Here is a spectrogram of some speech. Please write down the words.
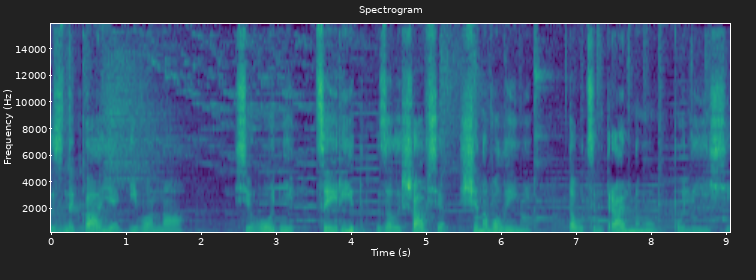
зникає і вона. Сьогодні цей рід залишався ще на Волині та у центральному Поліссі.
